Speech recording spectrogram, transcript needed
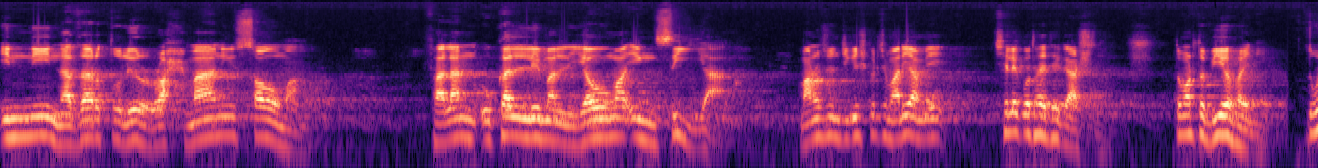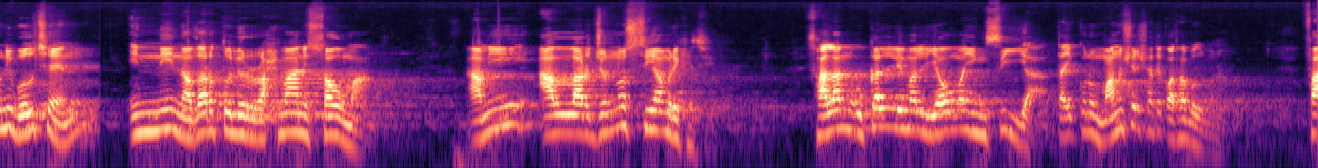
ইন্নি নাজারতুলির রহমানি সৌমা ফালান উকাল্লিমাল ইয়ৌমা ইংসিয়া মানুষজন জিজ্ঞেস করছে, মারিয়াম, এই ছেলে কোথায় থেকে আসলো তোমার তো বিয়ে হয়নি। তো উনি বলছেন, ইন্নি নাজারতুলির রহমানি সৌমা আমি আল্লাহর জন্য সিয়াম রেখেছি। ফালান উকাল্লিমাল ইয়ৌমা ইংসিয়া তাই কোনো মানুষের সাথে কথা বলব না। ফা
